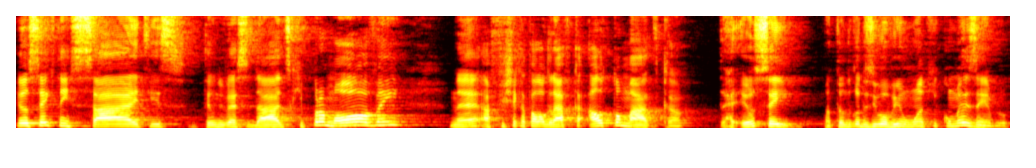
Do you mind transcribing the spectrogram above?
Eu sei que tem sites, tem universidades que promovem né, a ficha catalográfica automática. Eu sei, tanto que eu desenvolvi um aqui como exemplo.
